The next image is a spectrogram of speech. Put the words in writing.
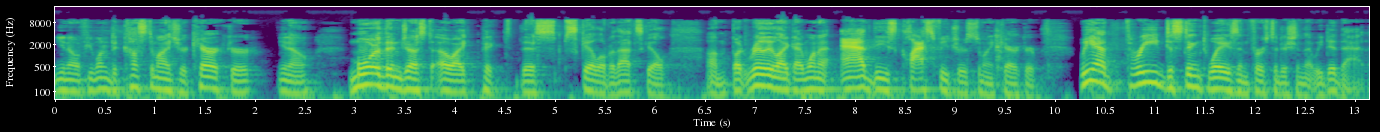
you know if you wanted to customize your character, you know, more than just oh I picked this skill over that skill, um, but really like I want to add these class features to my character. We had three distinct ways in first edition that we did that.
